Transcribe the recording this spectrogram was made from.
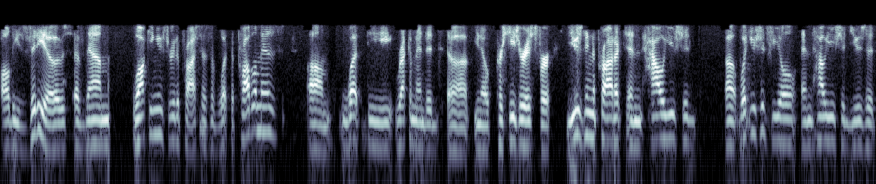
all these videos of them walking you through the process of what the problem is, um, what the recommended uh, you know procedure is for using the product, and how you should uh, what you should feel and how you should use it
